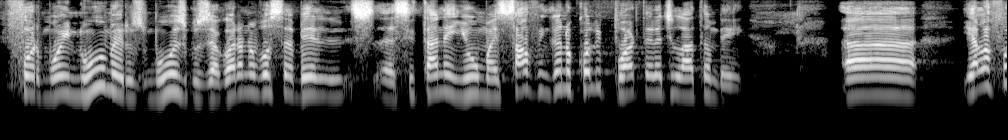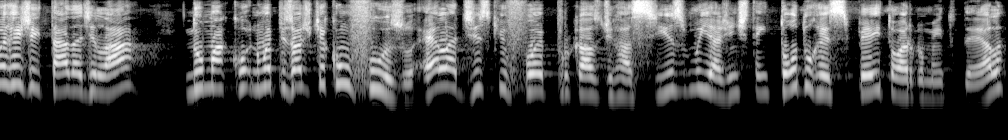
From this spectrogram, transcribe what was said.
formou inúmeros músicos. Agora não vou saber eh, citar nenhum, mas salvo engano, Cole Porter é de lá também. Uh, e ela foi rejeitada de lá numa, num episódio que é confuso. Ela diz que foi por causa de racismo e a gente tem todo o respeito ao argumento dela,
